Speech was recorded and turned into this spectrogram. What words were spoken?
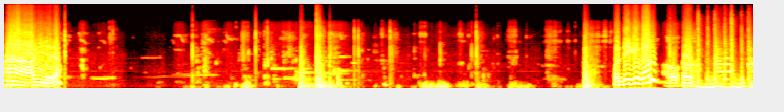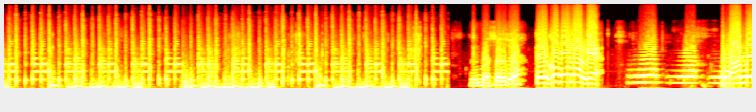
હા આવી જાય પતી ગયું કામ. તો બસો રૂપિયા? તડકો બહુ લાગે? તાપ બહુ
